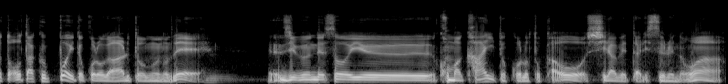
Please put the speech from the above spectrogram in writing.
ちょっとオタクっぽいところがあると思うので、自分でそういう細かいところとかを調べたりするのは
